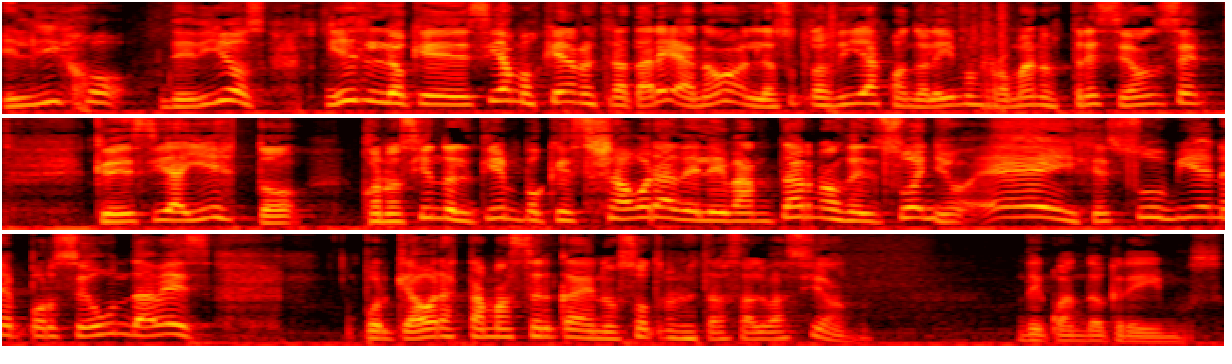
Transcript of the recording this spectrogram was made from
el Hijo de Dios. Y es lo que decíamos que era nuestra tarea, ¿no? En los otros días cuando leímos Romanos 13, 11, que decía, y esto, conociendo el tiempo, que es ya hora de levantarnos del sueño. ¡Ey! Jesús viene por segunda vez. Porque ahora está más cerca de nosotros nuestra salvación de cuando creímos.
